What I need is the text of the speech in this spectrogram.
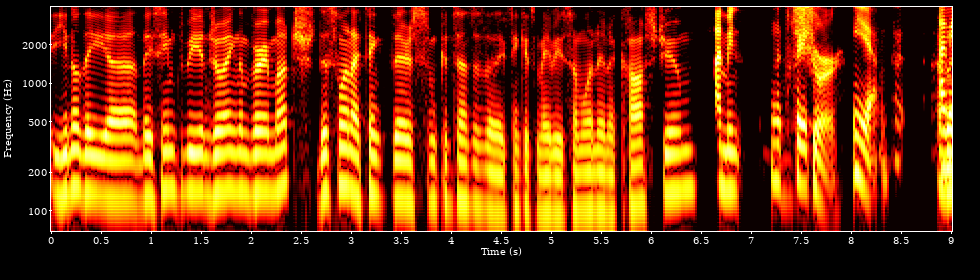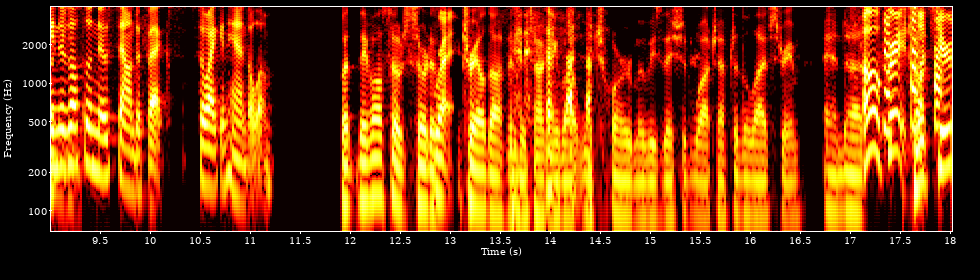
you know, they uh, they seem to be enjoying them very much. This one, I think there's some consensus that they think it's maybe someone in a costume. I mean, Looks pretty. sure, Yeah. Uh, I mean, but- there's also no sound effects, so I can handle them. But they've also sort of Right. trailed off into talking about which horror movies they should watch after the live stream. And uh, Oh, great! let's hear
